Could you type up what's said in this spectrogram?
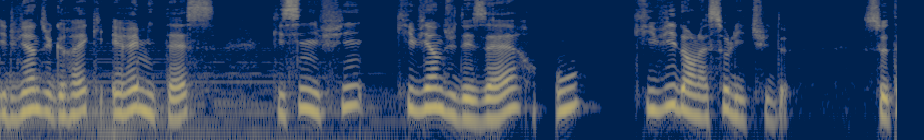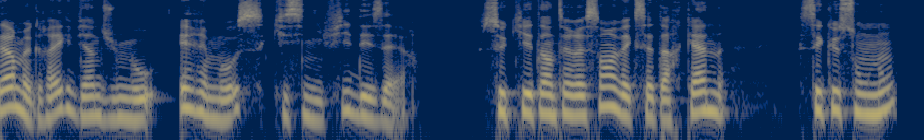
Il vient du grec eremites, qui signifie qui vient du désert ou qui vit dans la solitude. Ce terme grec vient du mot eremos, qui signifie désert. Ce qui est intéressant avec cet arcane, c'est que son nom,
